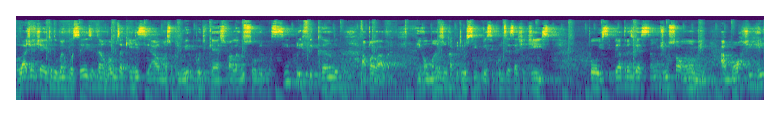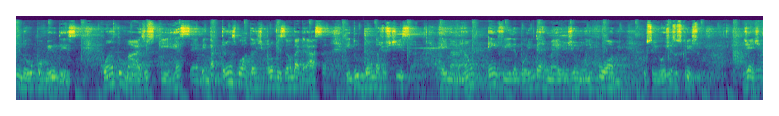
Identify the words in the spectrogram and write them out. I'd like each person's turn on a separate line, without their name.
Olá, gente aí, tudo bem com vocês? Então, vamos aqui iniciar o nosso primeiro podcast falando sobre simplificando a palavra. Em Romanos, no capítulo 5, versículo 17, diz: Pois se pela transgressão de um só homem a morte reinou por meio desse, quanto mais os que recebem da transbordante provisão da graça e do dom da justiça reinarão em vida por intermédio de um único homem, o Senhor Jesus Cristo. Gente,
